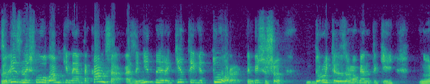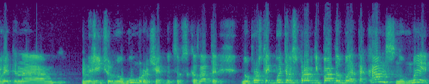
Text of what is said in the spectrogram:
взагалі знайшли уламки не атакамса, а зенітної ракети від Тора. Тим більше, що даруйте за момент такий, ну жити на межі чорного гумору, чи як би це сказати. Ну просто якби там справді падав би атакамс, ну ми,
